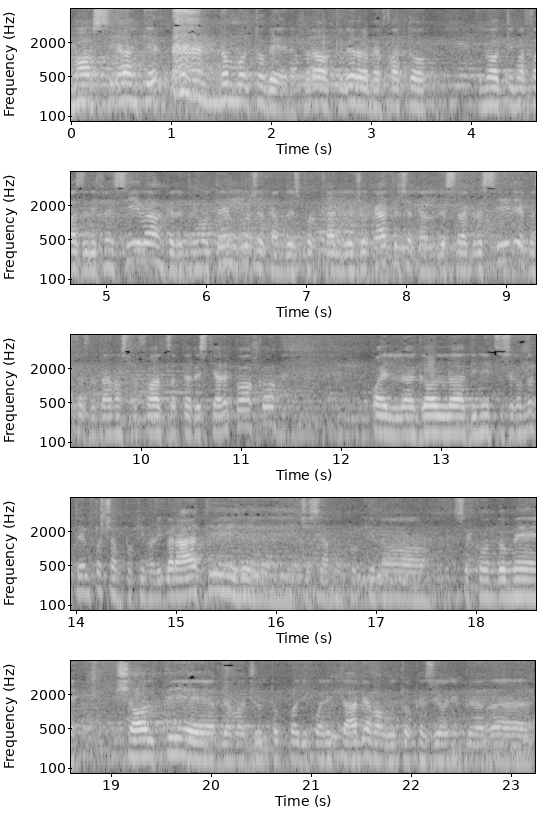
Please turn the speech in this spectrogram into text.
mossi anche non molto bene, però è vero che abbiamo fatto un'ottima fase difensiva anche nel primo tempo, cercando di sporcargli le giocate, cercando di essere aggressivi e questa è stata la nostra forza per rischiare poco. Poi il gol d'inizio secondo tempo ci ha un pochino liberati, ci siamo un pochino secondo me sciolti e abbiamo aggiunto un po' di qualità, abbiamo avuto occasioni per,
